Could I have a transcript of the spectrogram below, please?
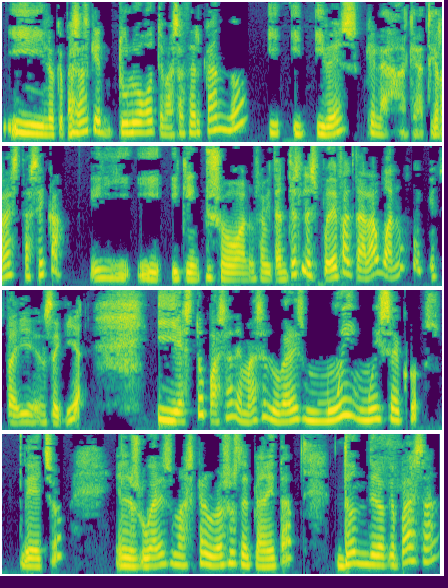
Y lo que pasa es que tú luego te vas acercando y, y, ves que la, que la tierra está seca. Y, y, que incluso a los habitantes les puede faltar agua, ¿no? Está ahí en sequía. Y esto pasa además en lugares muy, muy secos, de hecho, en los lugares más calurosos del planeta, donde lo que pasa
